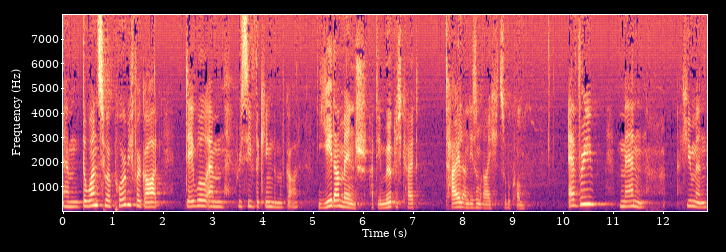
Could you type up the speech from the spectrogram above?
um, the ones who are poor before God, they will um, receive the kingdom of God. Jeder Mensch hat die Möglichkeit, Teil an diesem Reich zu bekommen. Every man, human,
